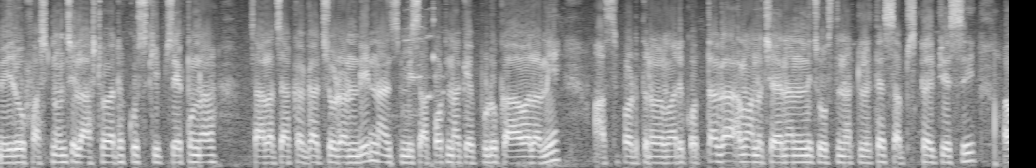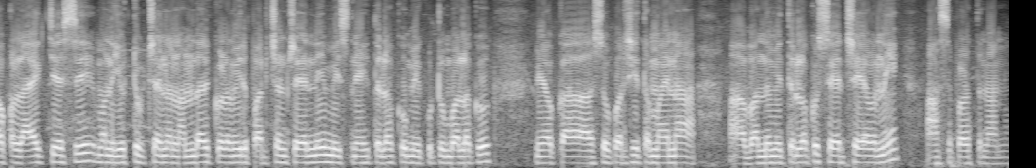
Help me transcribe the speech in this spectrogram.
మీరు ఫస్ట్ నుంచి లాస్ట్ వరకు స్కిప్ చేయకుండా చాలా చక్కగా చూడండి. నా మీ సపోర్ట్ నాకు ఎప్పుడు కావాలని ఆశపడుతున్నాను. మరి కొత్తగా మన ఛానల్ని చూస్తున్నట్లయితే సబ్స్క్రైబ్ చేసి ఒక లైక్ చేసి మన యూట్యూబ్ ఛానల్ అందరికీ కూడా మీరు పరిచయం చేయండి. మీ స్నేహితులకు మీ కుటుంబాలకు మీ యొక్క సుపరిచితమైన బంధుమిత్రులకు షేర్ చేయమని ఆశపడుతున్నాను.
